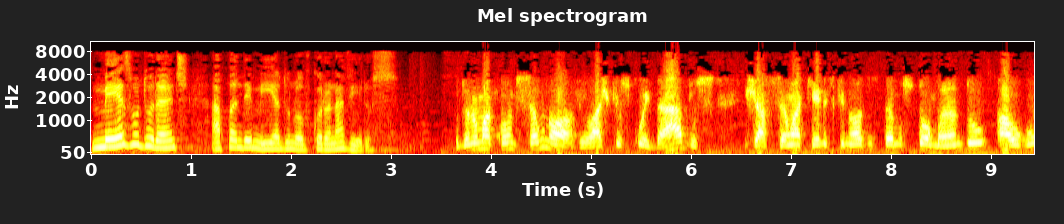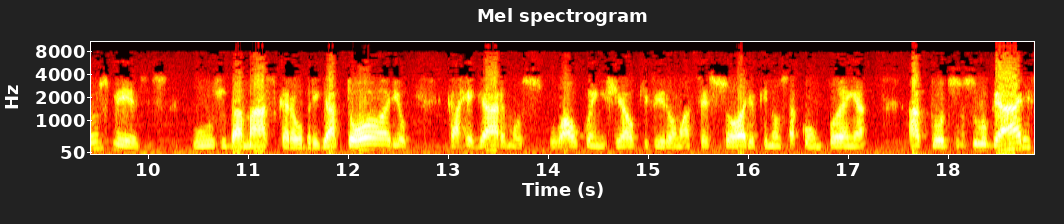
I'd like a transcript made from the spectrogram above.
mesmo durante a pandemia do novo coronavírus. Tudo numa condição nova. Eu acho que os cuidados já são aqueles que nós estamos tomando há alguns meses. O uso da máscara obrigatório, carregarmos o álcool em gel que virou um acessório que nos acompanha a todos os lugares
